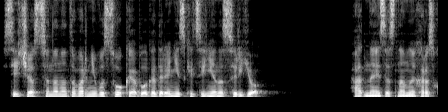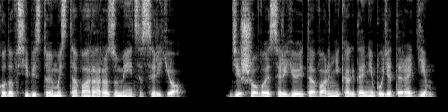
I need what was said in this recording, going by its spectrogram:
Сейчас цена на товар невысокая благодаря низкой цене на сырье. Одна из основных расходов в себестоимость товара, разумеется, сырье. Дешевое сырье и товар никогда не будет дорогим.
